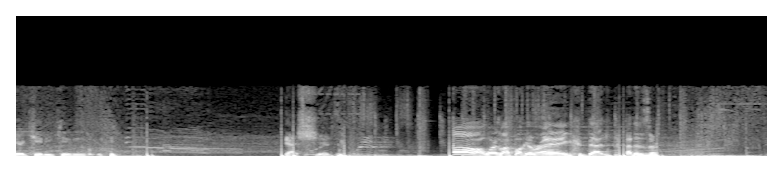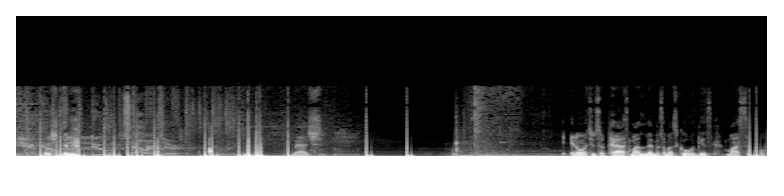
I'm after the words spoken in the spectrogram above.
Here, kitty, kitty. that shit. Oh, where's my fucking rank? That that deserves. Match. In order to surpass my limits, I must go against myself.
